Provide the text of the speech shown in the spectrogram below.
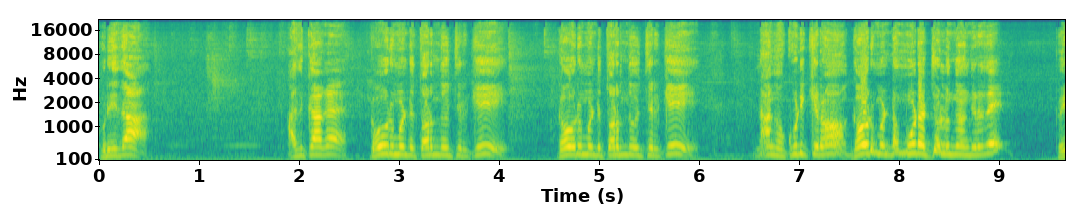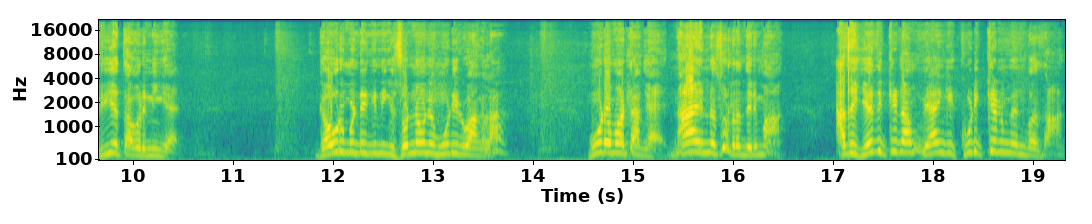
புரியுதா? அதுக்காக கவர்மெண்ட் திறந்து வச்சிருக்கு. கவர்மெண்ட் திறந்து வச்சிருக்கு. நாங்கள் குடிக்கிறோம். கவர்மெண்ட்டை மூட சொல்லுங்கங்கிறதே பெரிய தவறு நீங்கள் கவர்மெண்ட்டுக்கு நீங்கள் சொன்னவனே மூடிடுவாங்களா? மூட மாட்டாங்க. நான் என்ன சொல்கிறேன் தெரியுமா? அதை எதுக்கு நாம் வாங்கி குடிக்கணும் என்பதுதான்.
